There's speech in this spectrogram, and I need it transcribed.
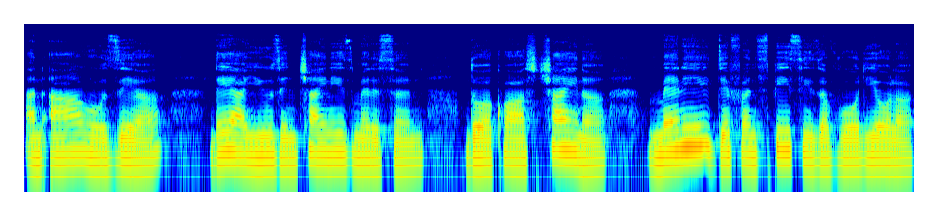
and R. rosea they are used in Chinese medicine, though across China, many different species of rhodiola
